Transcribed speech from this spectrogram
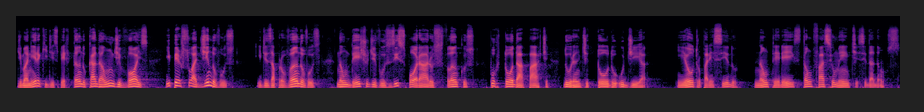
de maneira que, despertando cada um de vós e persuadindo-vos e desaprovando-vos, não deixo de vos esporar os flancos por toda a parte durante todo o dia. E outro parecido não tereis tão facilmente, cidadãos.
